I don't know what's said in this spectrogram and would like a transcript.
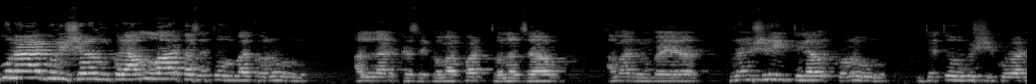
গুনাহগুলি স্মরণ করে আল্লাহর কাছে তওবা করো। আল্লাহর কাছে ক্ষমা প্রার্থনা চাও। আমার ভাইয়েরা, কোরআন শরীফ তিলাওয়াত করো। যত বেশি কোরআন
